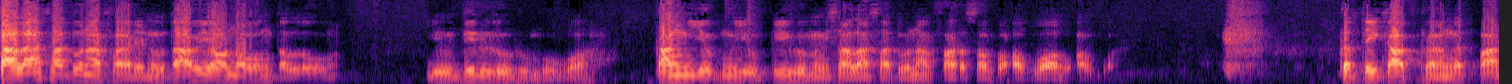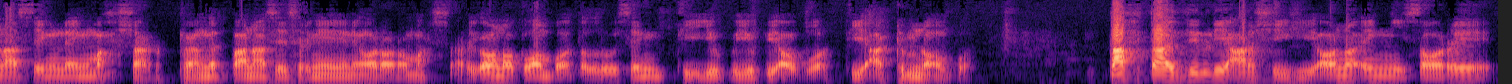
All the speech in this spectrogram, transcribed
Salah satu nafarin utawi ana wong telu yudilluhum wa kang yup nguyupi hum salah satu nafar sapa Allah Allah. Ketika banget panasing ning mahsyar, banget panase seringe ning ora-ora mahsyar. Iku kelompok telu sing diuyup-uyupi Allah, diademno Allah. Tahta zilli arsihi ana ing ngisore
